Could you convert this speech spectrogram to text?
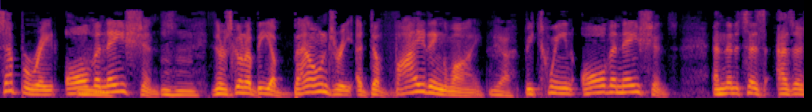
separate all mm. the nations. Mm-hmm. There's going to be a boundary, a dividing line yeah. between all the nations. And then it says, as a,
